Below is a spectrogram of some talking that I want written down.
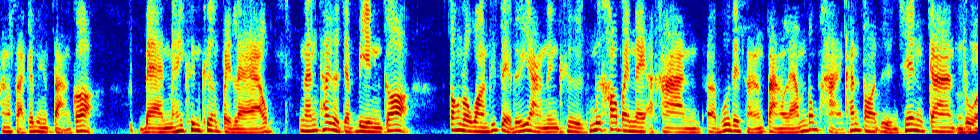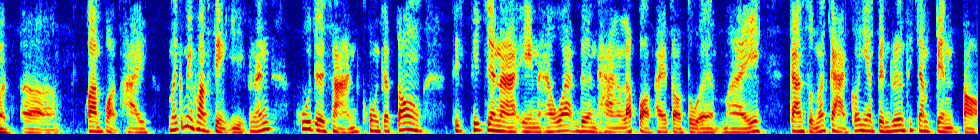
ทางสายการบินต่างก็ แบนไม่ให้ขึ้นเครื่องไปแล้วนั้นถ้าเกิดจะบินก็ต้องระวังพิเศษด้วยอย่างหนึ่งคือ เมื่อเข้าไปในอาคารผู้โดยสารต่างๆ แล้วมันต้องผ่านขั้นตอนอื่น เช่น การตรวจความปลอดภัย มันก็มีความเสี่ยงอีกเพราะนั้นผู้โดยสารคงจะต้องพิจารณาเองนะฮะว่าเดินทางแล้วปลอดภัยต่อตัวไหม การสวมหน้ากากก็ยังเป็นเรื่องที่จำเป็นต่อ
